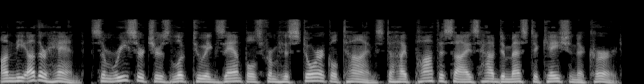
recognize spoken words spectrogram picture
On the other hand, some researchers look to examples from historical times to hypothesize how domestication occurred.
